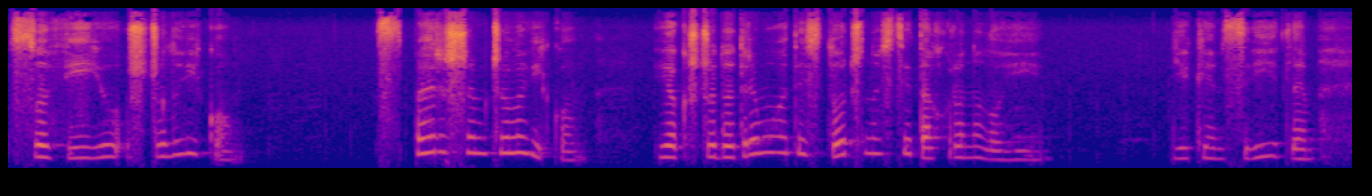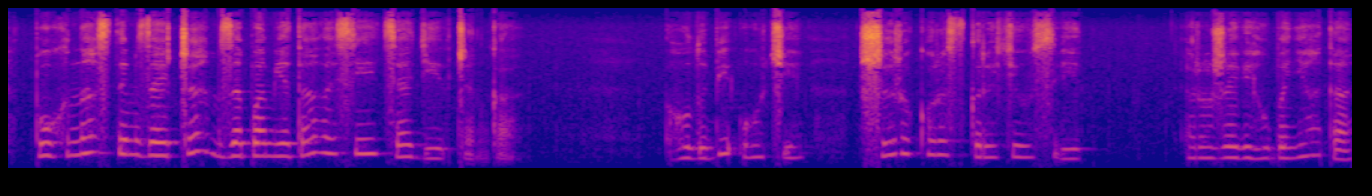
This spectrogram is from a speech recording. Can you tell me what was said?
Софію з чоловіком. З першим чоловіком, якщо дотримуватись точності та хронології. Яким світлим, пухнастим зайчем запам'яталась їй ця дівчинка. Голубі очі, широко розкриті у світ, рожеві губенята,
